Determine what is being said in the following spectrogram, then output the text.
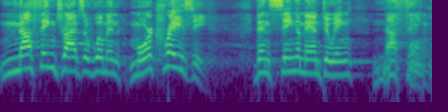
nothing drives a woman more crazy than seeing a man doing nothing.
